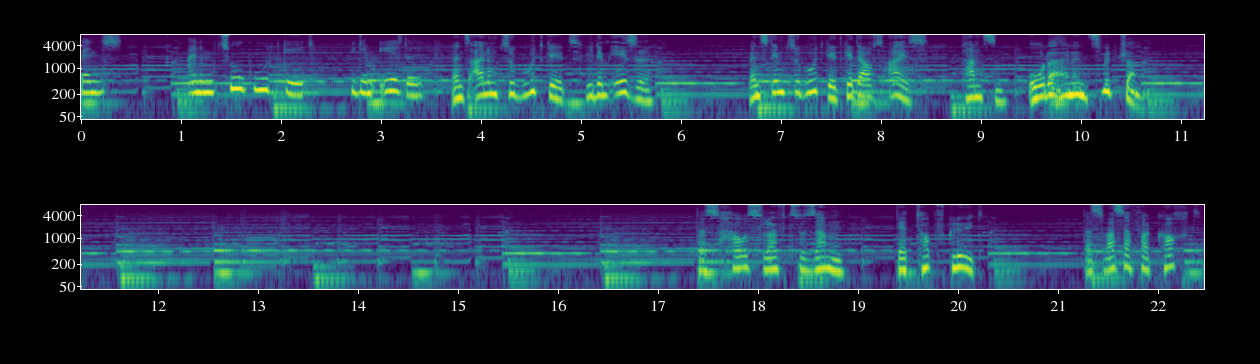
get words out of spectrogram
Wenn's einem zu gut geht, wie dem Esel. Wenn's einem zu gut geht, wie dem Esel. Wenn's dem zu gut geht, geht er aufs Eis, tanzen. Oder einen Zwitschern. Das Haus läuft zusammen, der Topf glüht. Das Wasser verkocht,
